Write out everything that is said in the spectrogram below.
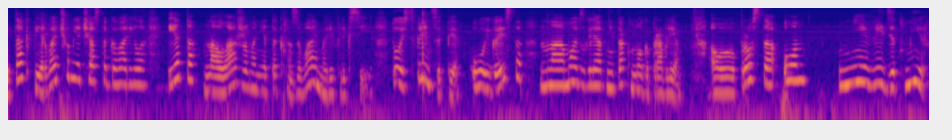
Итак, первое, о чем я часто говорила, это налаживание так называемой рефлексии. То есть, в принципе, у эгоиста, на мой взгляд, не так много проблем. Э, просто он не видит мир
